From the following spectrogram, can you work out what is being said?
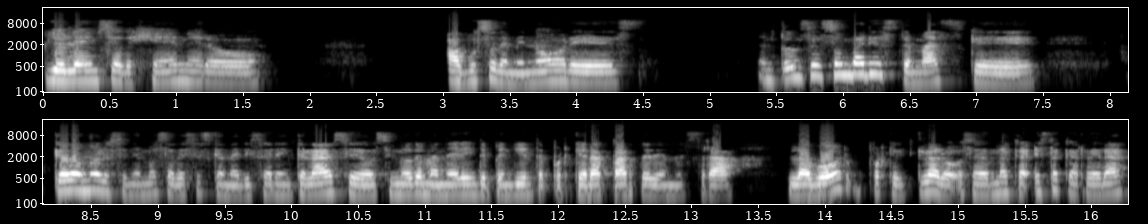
violencia de género, abuso de menores. Entonces son varios temas que cada uno los tenemos a veces que analizar en clase o si no de manera independiente porque era parte de nuestra labor, porque claro, o sea, esta carrera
